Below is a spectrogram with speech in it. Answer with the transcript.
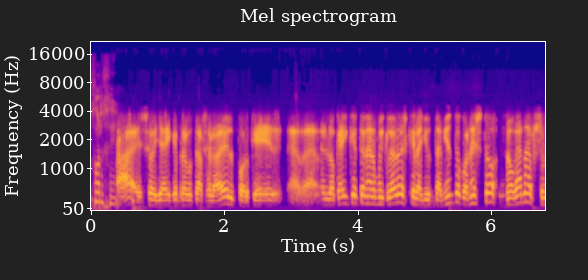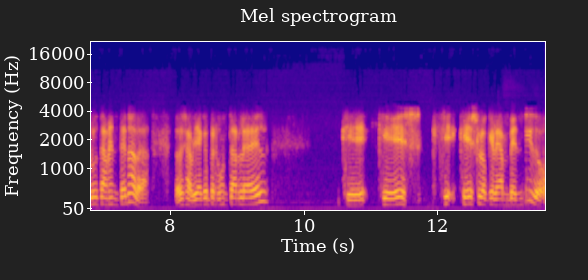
Jorge. Ah, eso ya hay que preguntárselo a él, porque eh, lo que hay que tener muy claro es que el ayuntamiento con esto no gana absolutamente nada. Entonces habría que preguntarle a él qué, qué es qué, es lo que le han vendido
